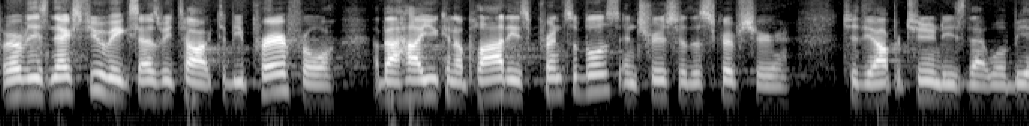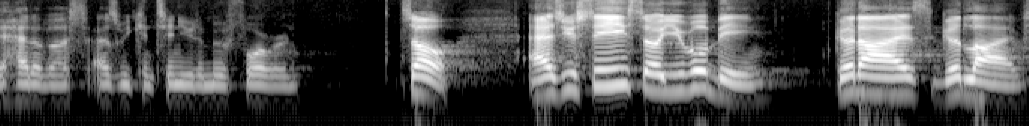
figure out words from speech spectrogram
but over these next few weeks as we talk to be prayerful about how you can apply these principles and truths of the scripture to the opportunities that will be ahead of us as we continue to move forward. So, as you see, so you will be. Good eyes, good lives,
